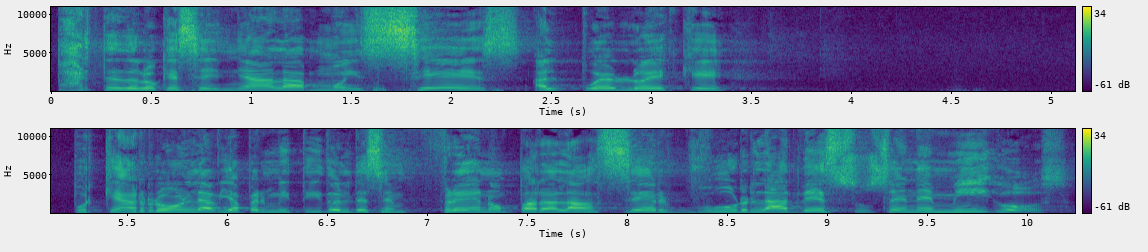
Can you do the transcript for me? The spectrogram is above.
parte de lo que señala Moisés al pueblo es que porque Aarón le había permitido el desenfreno para hacer burla de sus enemigos.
